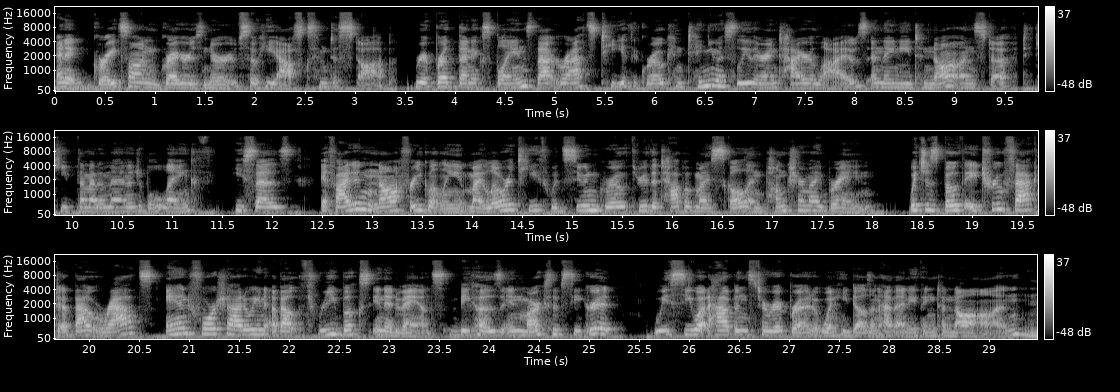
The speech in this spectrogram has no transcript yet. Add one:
and it grates on Gregor's nerves, so he asks him to stop. Ripred then explains that rats' teeth grow continuously their entire lives, and they need to gnaw on stuff to keep them at a manageable length. He says, If I didn't gnaw frequently, my lower teeth would soon grow through the top of my skull and puncture my brain. Which is both a true fact about rats and foreshadowing about three books in advance, because in Marks of Secret, we see what happens to Ripred when he doesn't have anything to gnaw on. Hmm.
